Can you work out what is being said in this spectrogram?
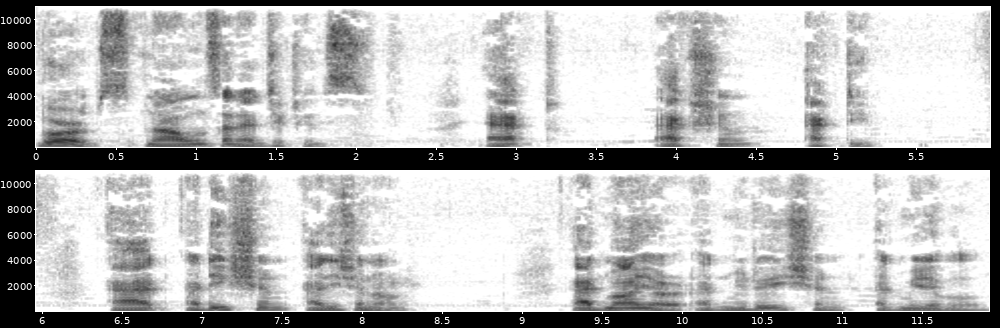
Verbs, nouns and adjectives. Act, action, active. Add, addition, additional. Admire, admiration, admirable.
